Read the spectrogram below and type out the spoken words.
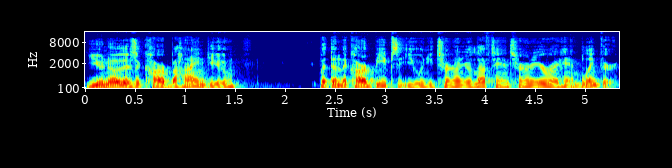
you know there's a car behind you but then the car beeps at you when you turn on your left hand turn or your right hand blinker.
